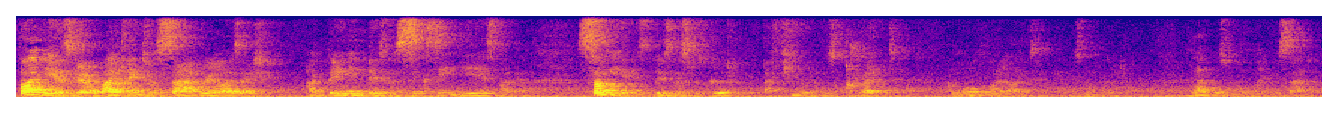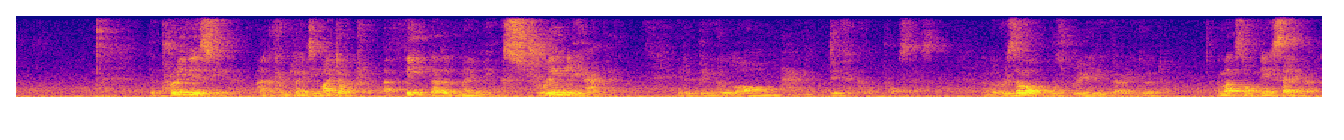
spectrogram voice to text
Five years ago, I came to a sad realization. I'd been in business 16 years by then. Some years, business was good. A few, it was great. And more than I liked, it was not good. But that wasn't what made me sad. The previous year, I'd completed my doctorate, a feat that had made me extremely happy. It had been a long and difficult process. And the result was really very good. And that's not me saying that.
